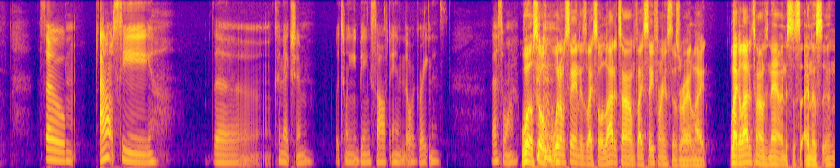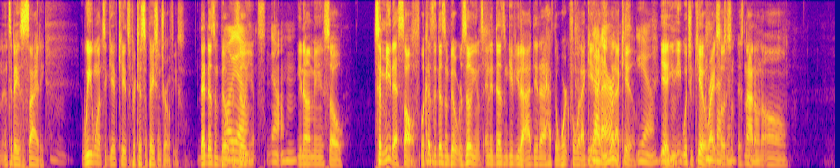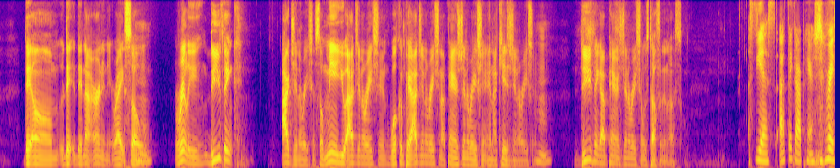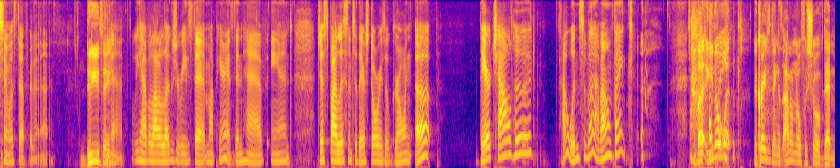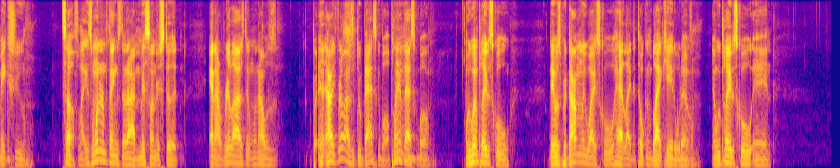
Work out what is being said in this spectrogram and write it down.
so mm, I don't see the connection between being soft and or greatness. That's one. Well, so what I'm saying is like, so a lot of times, like, say for instance, right, like, like a lot of times now in this in this in, in today's society, we want to give kids participation trophies. That doesn't build Oh, yeah. resilience. Yeah. mhm. You know what I mean? So to me, that's soft because it doesn't build resilience and it doesn't give you the idea that I have to work for what I get. I eat what earn I kill. Yeah. Yeah, you Mhm. eat what you kill, right? So it's, it's not Mhm. on the um. They um they they're not earning it, right? So Mhm. really, do you think our generation, so me and you, our generation, we'll compare our generation, our parents' generation, and our kids' generation. Mhm. Do you think our parents' generation was tougher than us? Yes, I think our parents' generation was tougher than us. Do you think? Yes, we have a lot of luxuries that my parents didn't have, and just by listening to their stories of growing up, their childhood, I wouldn't survive. I don't think. But you don't know what? The crazy thing is, I don't know for sure if that makes you tough. Like it's one of them things that I misunderstood, and I realized it when I was, and I realized it through basketball, playing Mhm. basketball. We went and played a school. There was predominantly white school, had like the token black kid or whatever, and we played a school and.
